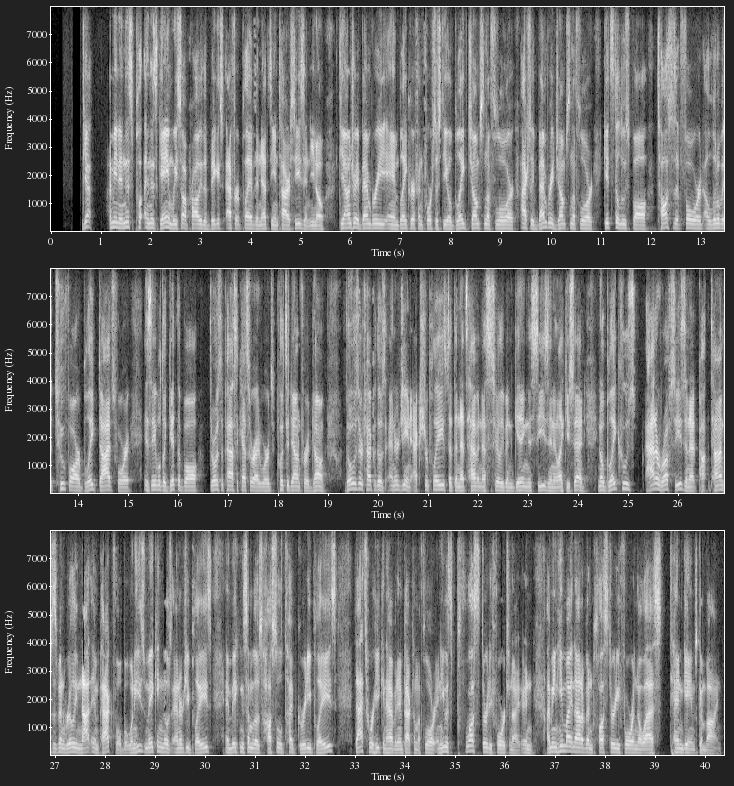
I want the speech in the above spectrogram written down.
Yeah. I mean, in this pl- in this game, we saw probably the biggest effort play of the Nets the entire season. You know, DeAndre Bembry and Blake Griffin force a steal. Blake jumps on the floor. Actually, Bembry jumps on the floor, gets the loose ball, tosses it forward a little bit too far. Blake dives for it, is able to get the ball, throws the pass to Kessler Edwards, puts it down for a dunk. Those are type of those energy and extra plays that the Nets haven't necessarily been getting this season. And like you said, you know, Blake, who's had a rough season at times, has been really not impactful. But when he's making those energy plays and making some of those hustle type gritty plays, that's where he can have an impact on the floor. And he was plus 34 tonight. And I mean, he might not have been plus 34 in the last 10 games combined.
